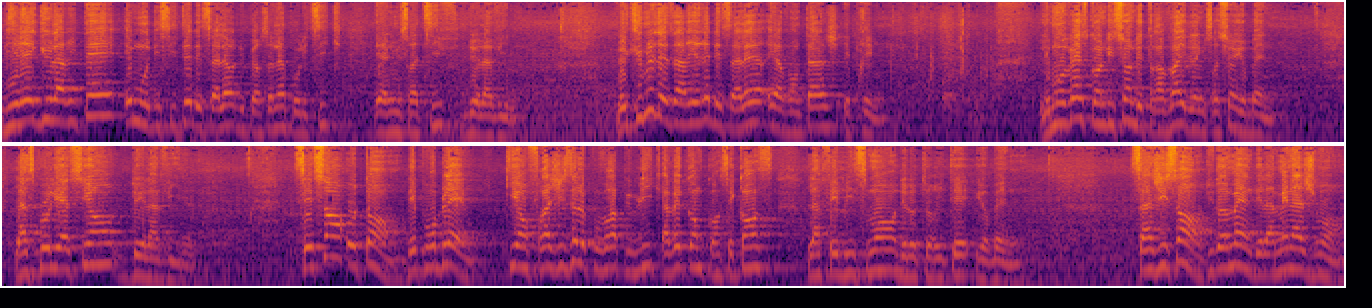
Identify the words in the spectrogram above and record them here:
l'irrégularité et modicité des salaires du personnel politique et administratif de la ville, le cumul des arriérés des salaires et avantages et primes, les mauvaises conditions de travail de l'administration urbaine, la spoliation de la ville. Ce sont autant des problèmes qui ont fragilisé le pouvoir public avec comme conséquence l'affaiblissement de l'autorité urbaine. S'agissant du domaine de l'aménagement,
